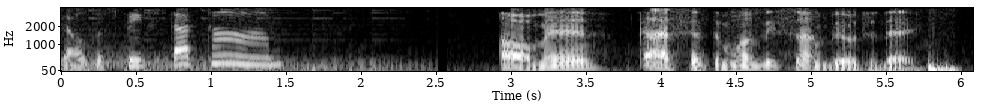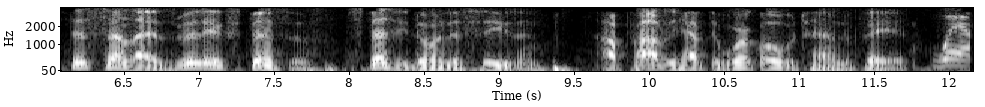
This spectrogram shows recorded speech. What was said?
zeldaspeaks.com. Oh man, God sent the monthly sun bill today. This sunlight is really expensive, especially during this season. I'll probably have to work overtime to pay it. Well,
